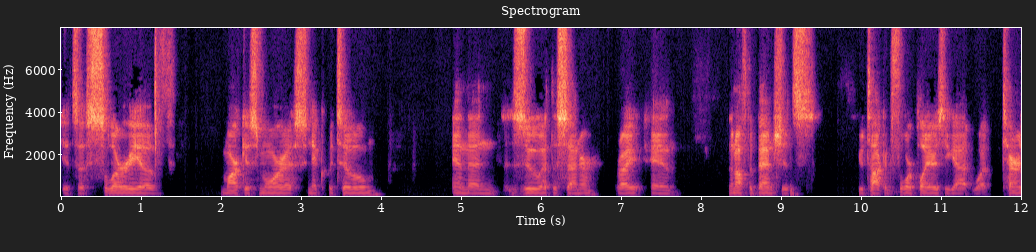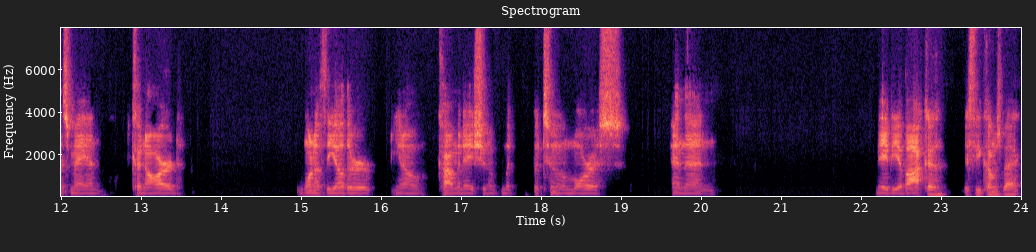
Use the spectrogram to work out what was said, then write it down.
it's a slurry of Marcus Morris, Nick Batum, and then Zoo at the center, right? And then off the bench, it's you're talking four players. You got what? Terrence Mann, Kennard, one of the other, you know, combination of Batum, Morris, and then maybe Ibaka if he comes back.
